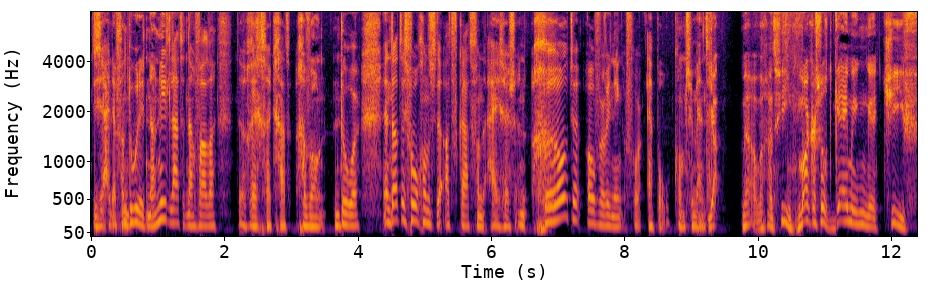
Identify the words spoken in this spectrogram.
Die zeiden van doe dit nou niet, laat het nou vallen. De rechtszaak gaat gewoon door. En dat is volgens de advocaat van de eisers een grote overwinning voor Apple-consumenten. Ja, nou, we gaan het zien. Microsoft Gaming Chief.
